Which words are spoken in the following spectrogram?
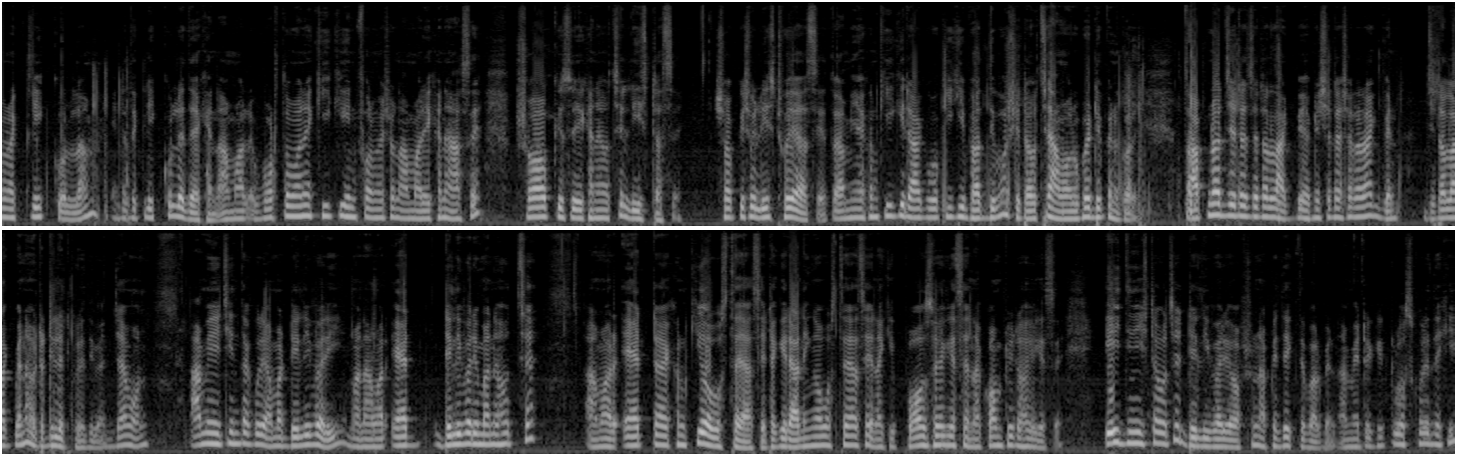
আমরা ক্লিক করলাম। এটাতে ক্লিক করলে দেখেন, আমার বর্তমানে কি কি ইনফরমেশন আমার এখানে আছে সব কিছু এখানে হচ্ছে লিস্ট আছে। সব কিছু লিস্ট হয়ে আছে। তো আমি এখন কি কি রাখব, কি কি বাদ দিব, সেটা হচ্ছে আমার উপরে ডিপেন্ড করে। তো আপনার যেটা যেটা লাগবে, আপনি সেটা সেটা রাখবেন। যেটা লাগবে না, ওটা ডিলিট করে দিবেন। যেমন, আমি এই চিন্তা করি আমার ডেলিভারি মানে আমার অ্যাড ডেলিভারি মানে হচ্ছে আমার অ্যাডটা এখন কি অবস্থায় আছে? এটা কি রানিং অবস্থায় আছে, নাকি পজ হয়ে গেছে, না কমপ্লিট হয়ে গেছে? এই জিনিসটা হচ্ছে ডেলিভারি অপশন আপনি দেখতে পারবেন। আমি এটাকে ক্লোজ করে দেখি।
